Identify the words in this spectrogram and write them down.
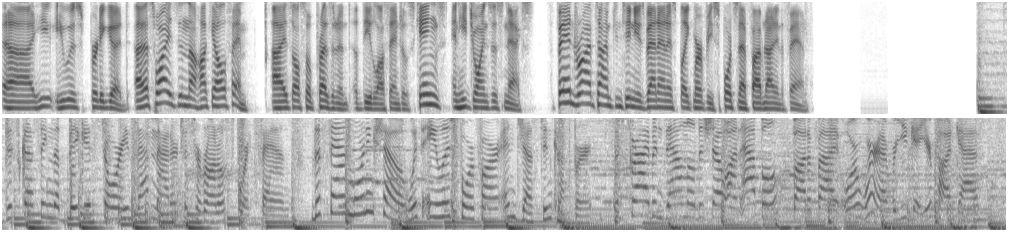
uh, he he was pretty good. Uh, that's why he's in the Hockey Hall of Fame. Uh, he's also president of the Los Angeles Kings, and he joins us next. The fan drive time continues. Ben Ennis, Blake Murphy, Sportsnet 590, The Fan. Discussing the biggest stories that matter to Toronto sports fans. The Fan Morning Show with Ailish Forfar and Justin Cuthbert. Subscribe and download the show on Apple, Spotify, or wherever you get your podcasts.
